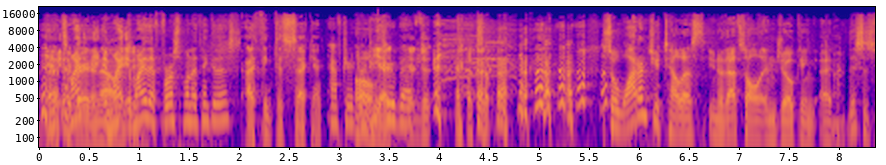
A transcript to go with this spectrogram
And, that's am, a I, great I, analogy. am I the first one to think of this? I think the second. After Oh. Dr. yeah, Trubek. just- So why don't you tell us? You know, that's all in joking. Uh, this is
